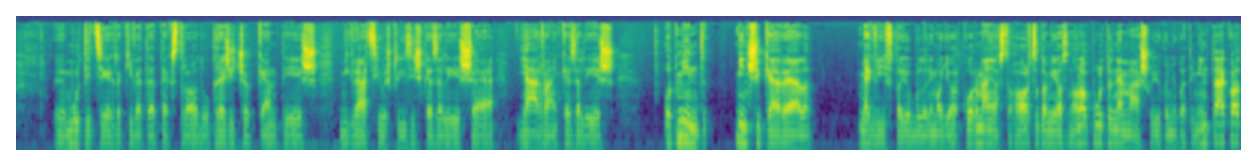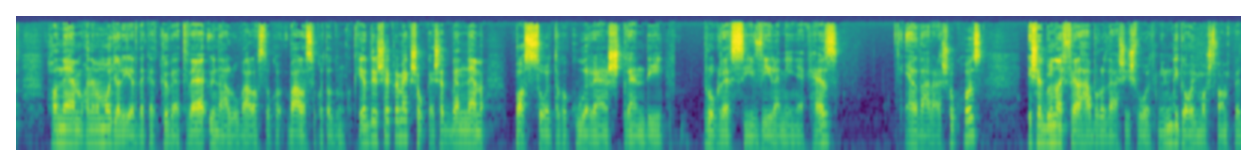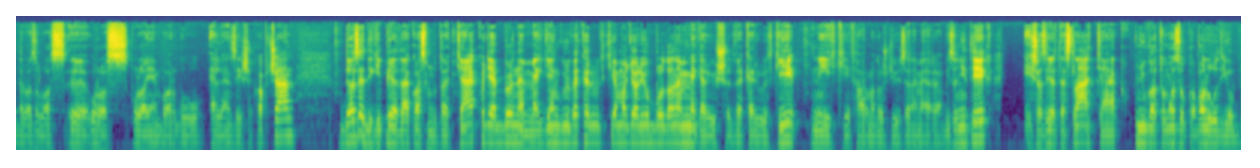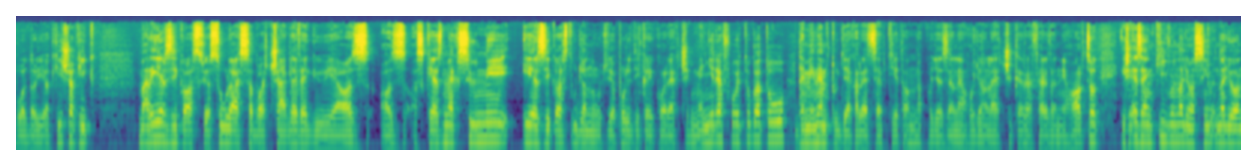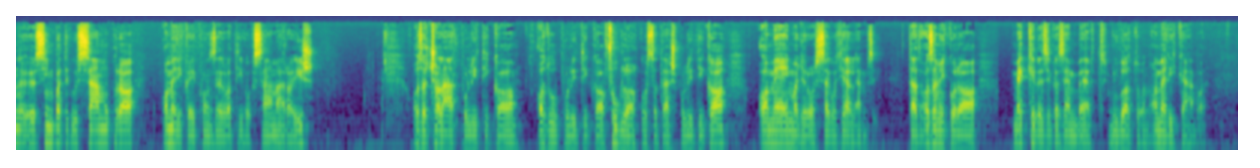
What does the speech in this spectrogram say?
multicégekre kivetett extraadók, rezsicsökkentés, migrációs krízis kezelése, járványkezelés, ott mind, mind sikerrel megvívta a jobboldali magyar kormány azt a harcot, ami azon alapult, hogy nem másoljuk a nyugati mintákat, hanem, hanem a magyar érdeket követve önálló válaszok, válaszokat adunk a kérdésekre, meg sok esetben nem passzoltak a kurrens, trendi, progresszív véleményekhez, elvárásokhoz, és ebből nagy felháborodás is volt mindig, ahogy most van például az olasz, ö, orosz olajembargó ellenzése kapcsán, de az eddigi példák azt mutatják, hogy ebből nem meggyengülve került ki a magyar jobboldal, hanem megerősödve került ki, négy kétharmados győzelem erre a bizonyíték, és azért ezt látják nyugaton azok a valódi jobboldaliak is, akik már érzik azt, hogy a szólásszabadság levegője az, az, az kezd megszűnni, érzik azt ugyanúgy, hogy a politikai korrektség mennyire folytogató, de még nem tudják a receptjét annak, hogy ezzel ellen hogyan lehet sikerrel felvenni a harcot, és ezen kívül nagyon, szim, nagyon szimpatikus számukra amerikai konzervatívok számára is az a családpolitika, adópolitika, foglalkoztatáspolitika, amely Magyarországot jellemzi. Tehát az, amikor a, megkérdezik az embert nyugaton, Amerikában,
